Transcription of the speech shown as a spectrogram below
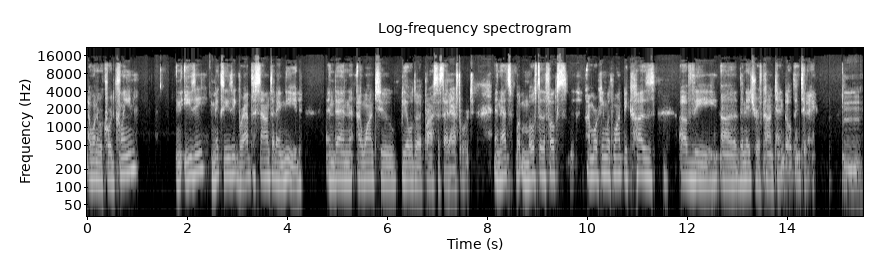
I want to record clean and easy, mix easy, grab the sounds that I need, and then I want to be able to process that afterwards. And that's what most of the folks I'm working with want because of the uh, the nature of content building today. Mm.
